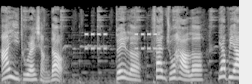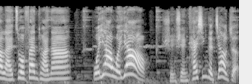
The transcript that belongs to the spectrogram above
阿姨突然想到，对了，饭煮好了，要不要来做饭团啊？我要，我要！轩轩开心地叫着，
